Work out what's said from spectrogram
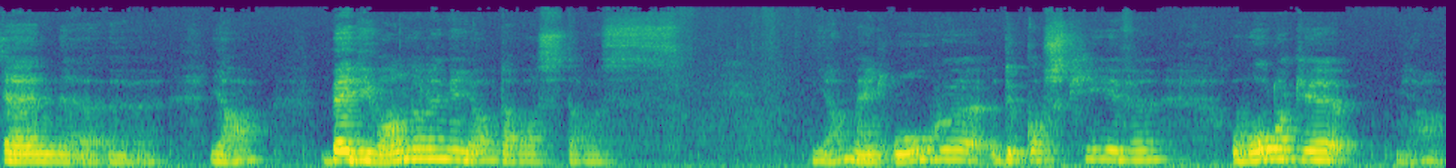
En ja, bij die wandelingen, ja, dat was, dat was ja, mijn ogen de kost geven, wolken. Ja,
